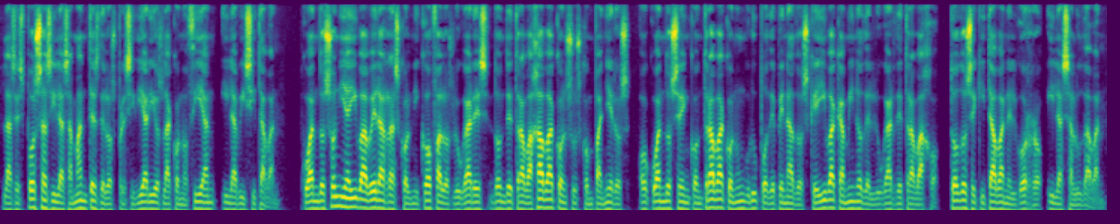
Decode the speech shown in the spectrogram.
Las esposas y las amantes de los presidiarios la conocían y la visitaban. Cuando Sonia iba a ver a Raskolnikov a los lugares donde trabajaba con sus compañeros o cuando se encontraba con un grupo de penados que iba camino del lugar de trabajo, todos se quitaban el gorro y la saludaban.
